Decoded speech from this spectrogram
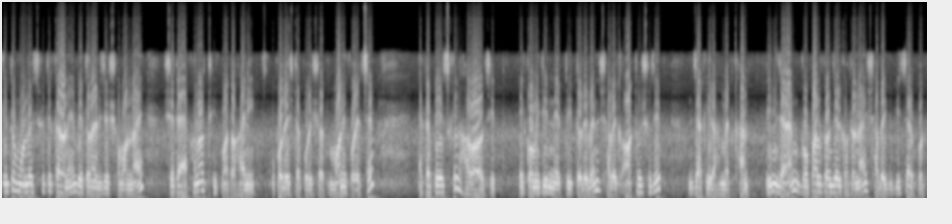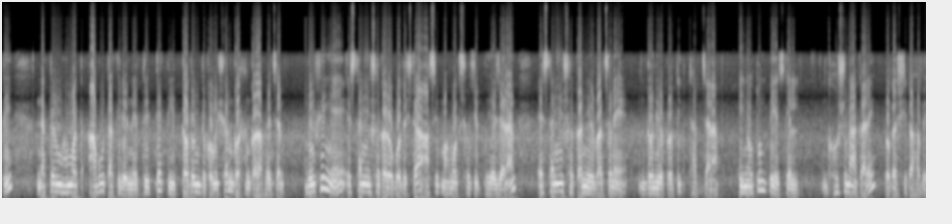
কিন্তু মূল্যস্ফীতির কারণে বেতনের যে সমন্বয়, সেটা এখনও ঠিকমতো হয়নি। উপদেষ্টা পরিষদ মনে করেছে, একটা পে স্কেল হওয়া উচিত। এই কমিটির নেতৃত্ব দেবেন সাবেক অর্থ সচিব জাকির আহমেদ খান। তিনি জানান, গোপালগঞ্জের ঘটনায় সাবেক বিচারপতি ডক্টর মোহাম্মদ আবু তাকিরের নেতৃত্বে একটি তদন্ত কমিশন গঠন করা হয়েছে। ব্রিফিংয়ে স্থানীয় সরকার উপদেষ্টা আসিফ মাহমুদ সচিব ভুইয়া জানান, স্থানীয় সরকার নির্বাচনে দলীয় প্রতীক থাকছে না। এই নতুন পে স্কেল ঘোষণা আকারে প্রকাশিত হবে।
